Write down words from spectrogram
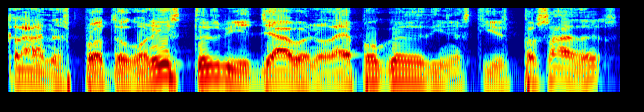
Clar, els protagonistes viatjaven a l'època de dinasties passades,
